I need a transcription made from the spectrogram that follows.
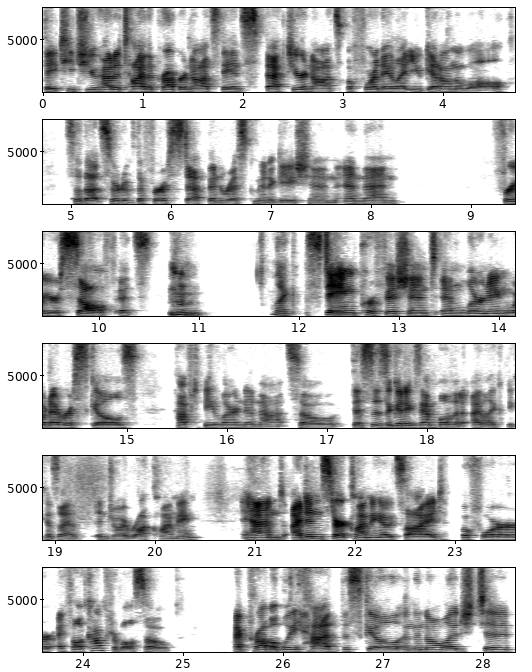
they teach you how to tie the proper knots they inspect your knots before they let you get on the wall so that's sort of the first step in risk mitigation and then for yourself it's like staying proficient and learning whatever skills have to be learned in that. So this is a good example that I like because I enjoy rock climbing. And I didn't start climbing outside before I felt comfortable. So I probably had the skill and the knowledge to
